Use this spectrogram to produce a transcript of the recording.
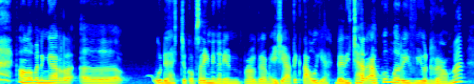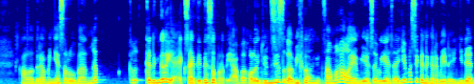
kalau mendengar uh, udah cukup sering dengerin program Asiatic tahu ya dari cara aku mereview drama kalau dramanya seru banget kedenger ya excitednya seperti apa. Kalau Junsi suka bilang sama kalau yang biasa-biasa aja pasti kedenger bedanya. Dan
